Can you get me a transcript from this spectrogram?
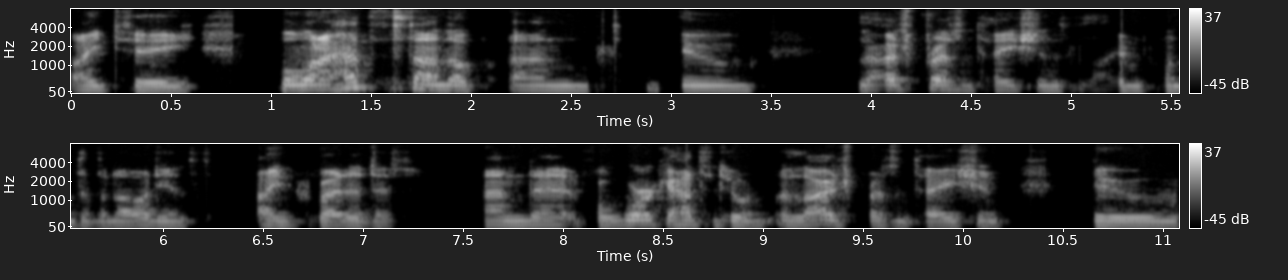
IT. But when I had to stand up and do large presentations live in front of an audience, I dreaded it. And uh, for work, I had to do a, large presentation to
